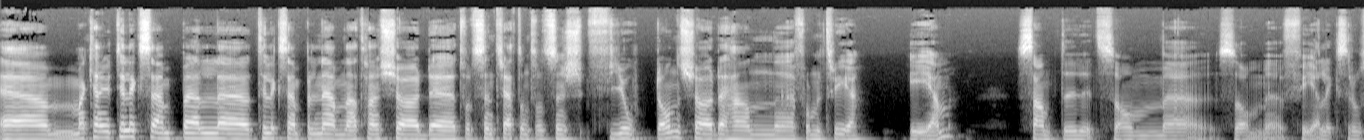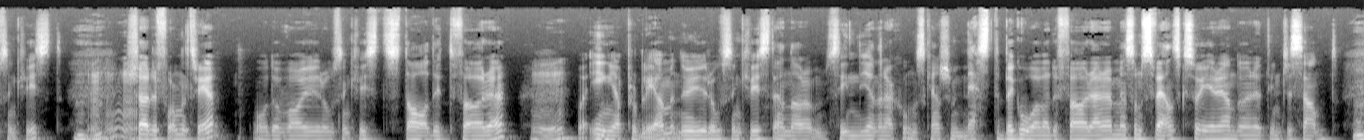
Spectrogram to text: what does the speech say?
Uh, man kan ju till exempel, uh, till exempel nämna att han körde 2013-2014 körde han uh, Formel 3 EM samtidigt som, som Felix Rosenqvist mm. körde Formel 3 och då var ju Rosenqvist stadigt före. Mm. var inga problem. Nu är ju Rosenqvist en av sin generations kanske mest begåvade förare men som svensk så är det ändå en rätt intressant mm.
